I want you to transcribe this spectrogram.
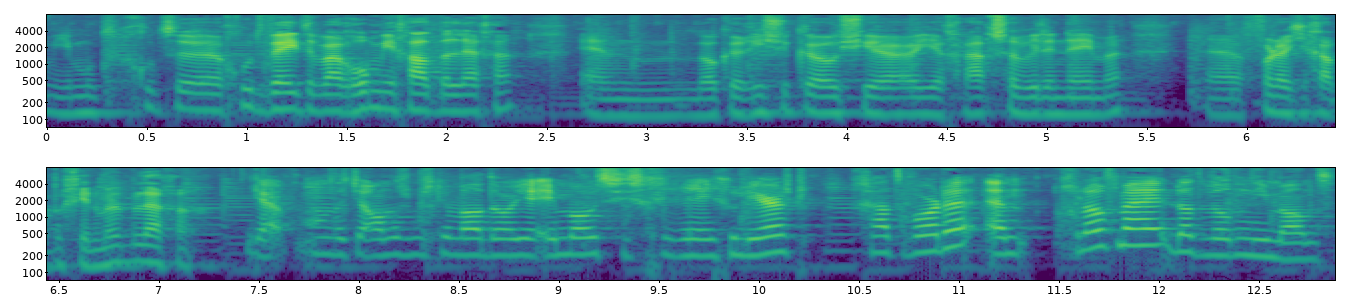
Je moet goed, uh, goed weten waarom je gaat beleggen en welke risico's je, je graag zou willen nemen uh, voordat je gaat beginnen met beleggen. Ja, omdat je anders misschien wel door je emoties gereguleerd gaat worden. En geloof mij, dat wil niemand.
